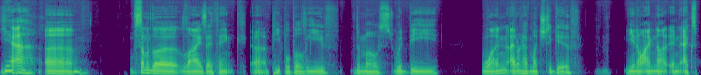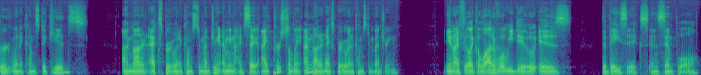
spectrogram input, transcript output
Yeah. Um, some of the lies I think uh, people believe the most would be one, I don't have much to give. You know, I'm not an expert when it comes to kids. I'm not an expert when it comes to mentoring. I mean, I'd say I personally, I'm not an expert when it comes to mentoring. You know, I feel like a lot of what we do is the basics and simple.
